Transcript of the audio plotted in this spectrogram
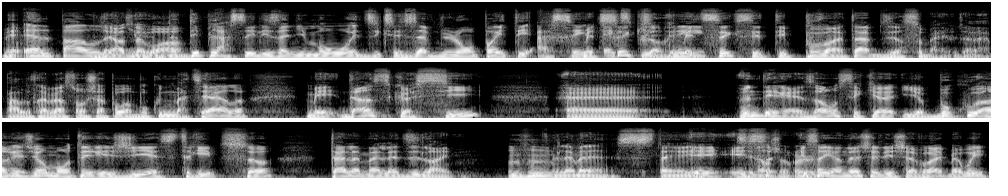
mais elle parle que- de déplacer les animaux. Elle dit que ces avenues-là ont pas été assez Mais sais que, explorées. mais tu sais que c'est épouvantable de dire ça. Ben, elle parle à travers son chapeau en beaucoup de matière, là. Mais dans ce cas-ci, euh, une des raisons, c'est qu'il y a beaucoup, en région Montérégie, Estrie, tout ça, t'as la maladie de Lyme. Mhm, la maladie, c'est dangereux. et ça, il y en a chez les chevreuils, ben oui.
